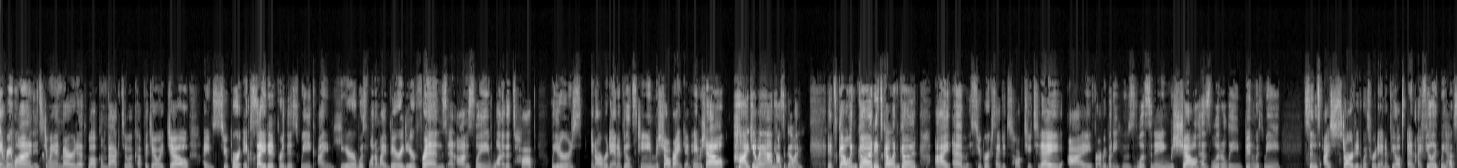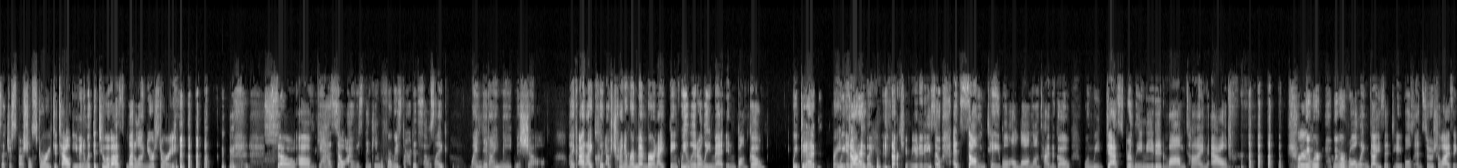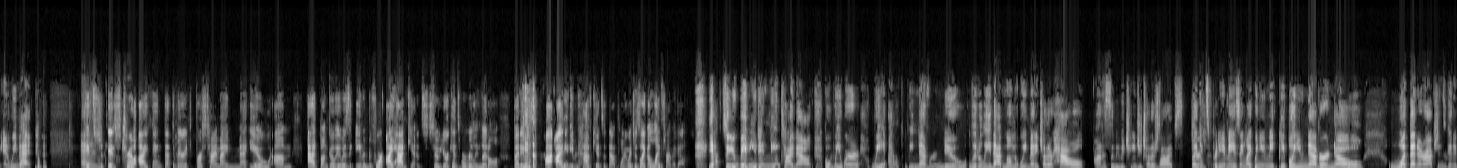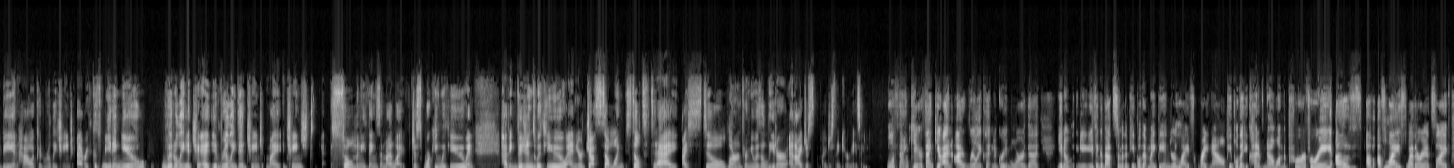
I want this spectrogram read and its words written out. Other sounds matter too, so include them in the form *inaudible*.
Hey everyone, it's Joanne Meredith. Welcome back to A Cup of Joe with Joe. I am super excited for this week. I am here with one of my very dear friends and honestly, one of the top leaders in our Rodan and Fields team, Michelle Rankin. Hey, Michelle. Hi, Joanne. How's it going? It's going good. It's going good. I am super excited to talk to you today. I, for everybody who's listening, Michelle has literally been with me since I started with Rodan and Fields. And I feel like we have such a special story to tell, even with the two of us, let alone your story. *laughs* so, um, yeah, so I was thinking before we started, so I was like, when did I meet Michelle? Like, and I could, I was trying to remember, and I think we literally met in Bunko. We did. Right we in did. our like, *laughs* in our community. So at some table a long, long time ago, when we desperately needed mom time out, *laughs* True. We were we were rolling dice at tables and socializing, and we met. *laughs* and it's it's true. I think that the very first time I met you um, at Bunko, it was even before I had kids. So your kids were really little, but it was I, I, didn't even have kids at that point, which is like a lifetime ago. Yeah. So you maybe you didn't need time out, but we were we I don't we never knew literally that moment we met each other how honestly we would change each other's lives. Like True. it's pretty amazing. Like when you meet people, you never know what that interaction is going to be and how it could really change everything. Because meeting you, literally, it cha- it really did change my it changed so many things in my life. Just working with you and having visions with you, and you're just someone. Still today, I still learn from you as a leader, and I just I just think you're amazing. Well, thank you. Thank you. And I really couldn't agree more that, you know, you, you, think about some of the people that might be in your life right now, people that you kind of know on the periphery of of, of life, whether it's like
